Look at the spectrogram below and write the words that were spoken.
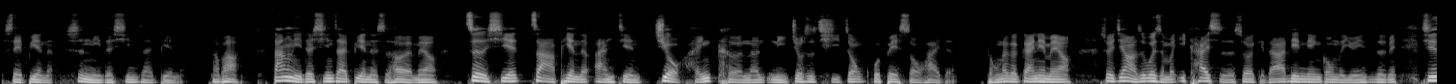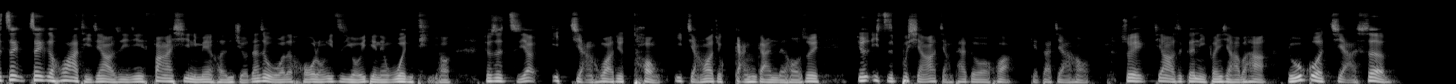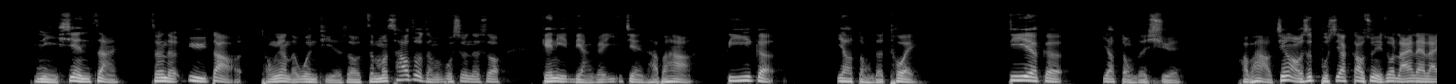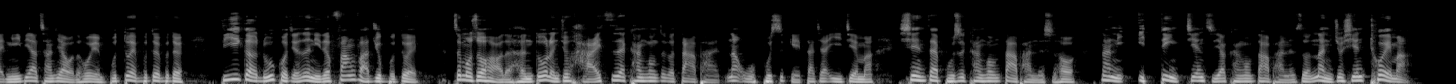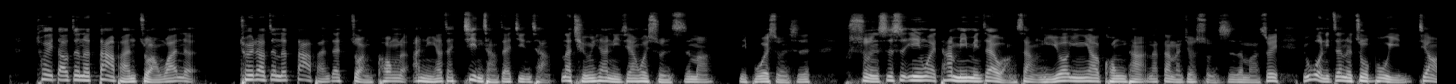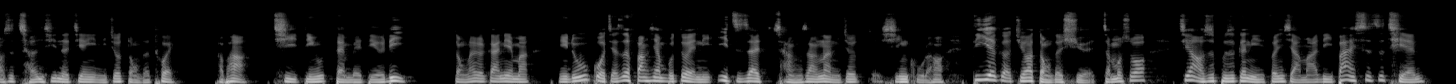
谁变了？是你的心在变了，好不好？当你的心在变的时候，有没有？这些诈骗的案件就很可能你就是其中会被受害的，懂那个概念没有？所以姜老师为什么一开始的时候给大家练练功的原因是这边。其实这这个话题姜老师已经放在心里面很久，但是我的喉咙一直有一点点问题哈，就是只要一讲话就痛，一讲话就干干的哈，所以就一直不想要讲太多的话给大家哈。所以姜老师跟你分享好不好？如果假设你现在真的遇到同样的问题的时候，怎么操作怎么不顺的时候，给你两个意见，好不好？第一个要懂得退，第二个要懂得学，好不好？金老师不是要告诉你说，来来来，你一定要参加我的会员，不对不对不对。第一个，如果假设你的方法就不对，这么说好的，很多人就还是在看空这个大盘，那我不是给大家意见吗？现在不是看空大盘的时候，那你一定坚持要看空大盘的时候，那你就先退嘛，退到真的大盘转弯了。退到真的大盘在转空了啊！你要再进场再进场，那请问一下，你这样会损失吗？你不会损失，损失是因为它明明在往上，你又硬要空它，那当然就损失了嘛。所以，如果你真的做不赢，姜老师诚心的建议，你就懂得退，好不好？起牛等没得利，懂那个概念吗？你如果假设方向不对，你一直在场上，那你就辛苦了哈。第二个就要懂得学，怎么说？姜老师不是跟你分享吗？礼拜四之前，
